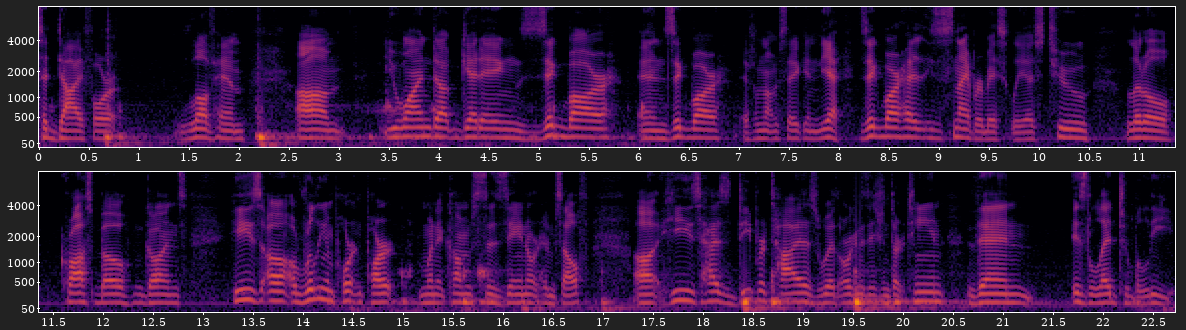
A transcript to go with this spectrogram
to die for love him. Um, you wind up getting Xigbar and Xigbar, if I'm not mistaken. Yeah, Xigbar has he's a sniper basically. Has two little crossbow guns. He's a really important part when it comes to Xehanort himself. Uh, he's has deeper ties with Organization 13 than is led to believe.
